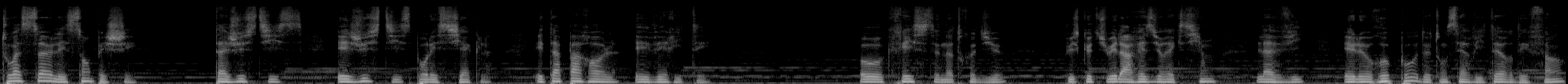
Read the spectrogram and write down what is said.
Toi seul est sans péché, ta justice est justice pour les siècles, et ta parole est vérité. Ô Christ notre Dieu, puisque tu es la résurrection, la vie et le repos de ton serviteur défunt,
